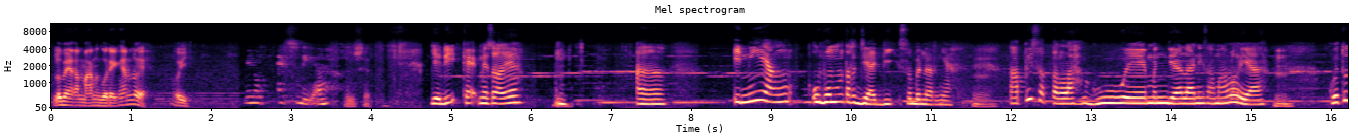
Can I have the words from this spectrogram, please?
Lo banyak makan gorengan lo ya? Oi, minum es dia buset. jadi kayak misalnya eh ini yang umum terjadi sebenarnya Hmm. tapi setelah gue menjalani sama lo ya Hmm. gue tuh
